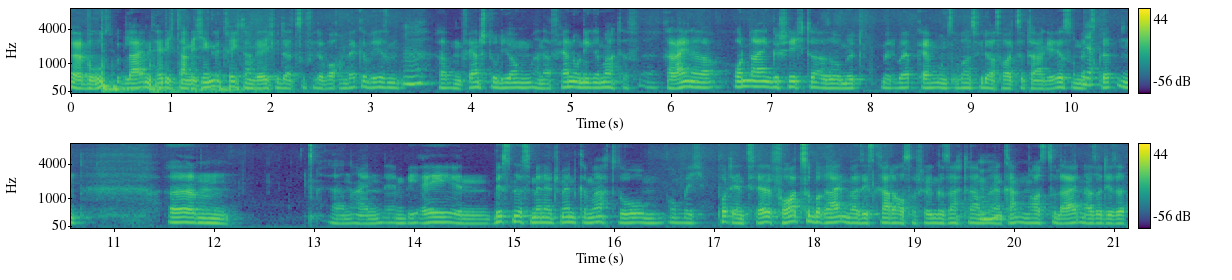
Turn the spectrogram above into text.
Äh, berufsbegleitend hätte ich dann nicht hingekriegt, dann wäre ich wieder zu viele Wochen weg gewesen. Mhm. Habe ein Fernstudium an der Fernuni gemacht, das ist reine Online-Geschichte, also mit, mit Webcam und sowas, wie das heutzutage ist und mit ja. Skripten. Ähm, ein MBA in Business Management gemacht, so um, um mich potenziell vorzubereiten, weil Sie es gerade auch so schön gesagt haben, mhm. ein Krankenhaus zu leiten. Also diese,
